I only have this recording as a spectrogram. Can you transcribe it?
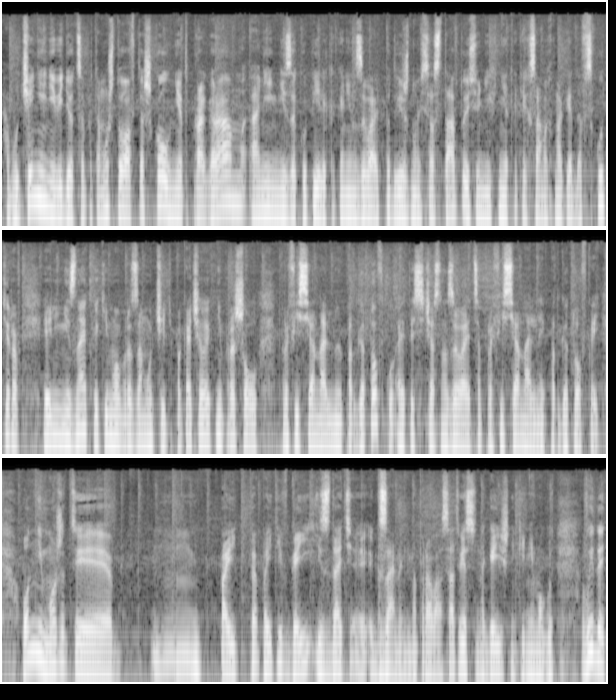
Обучение не ведется, потому что у автошкол нет программ, они не закупили, как они называют, подвижной состав, то есть у них нет этих самых мопедов, скутеров, и они не знают, каким образом учить. Пока человек не прошел профессиональную подготовку, а это сейчас называется профессиональной подготовкой, он не может э, пойти в ГАИ и сдать э, экзамен на права. Соответственно, гаишники не могут выдать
